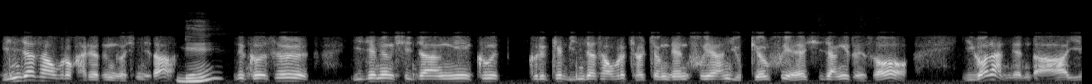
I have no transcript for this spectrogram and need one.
민자 사업으로 가려든 것입니다. 예. 근데 그것을 이재명 시장이 그 그렇게 민자 사업으로 결정된 후에 한 6개월 후에 시장이 돼서 이건 안 된다. 이,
